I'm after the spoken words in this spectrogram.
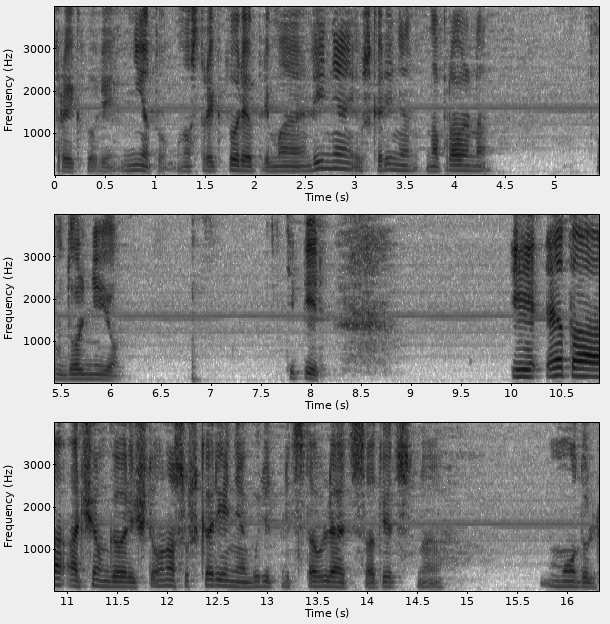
траектории, нету. У нас траектория прямая линия и ускорение направлено вдоль нее. Теперь, и это о чем говорит, что у нас ускорение будет представлять, соответственно, модуль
